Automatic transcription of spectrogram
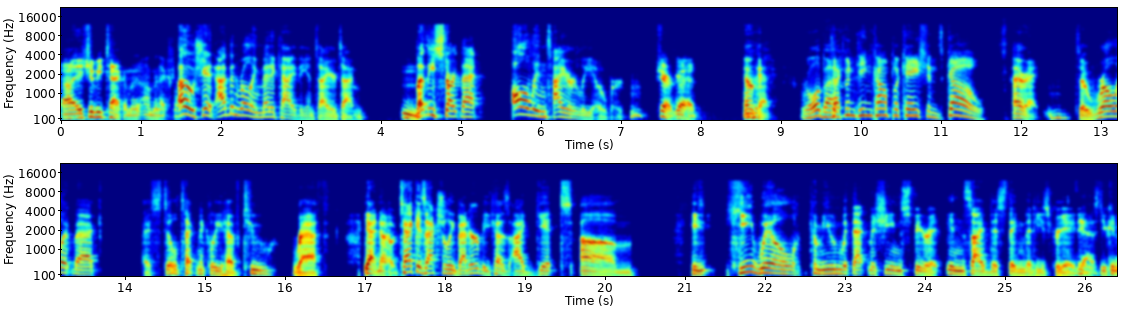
Uh, it should be tech on the on the next one. Oh shit! I've been rolling Medicae the entire time. Mm. Let me start that all entirely over. Sure, go ahead. Okay. Roll it back. Seventeen complications. Go. All right. So roll it back. I still technically have two wrath. Yeah, no, tech is actually better because I get um he he will commune with that machine spirit inside this thing that he's created. Yes, you can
